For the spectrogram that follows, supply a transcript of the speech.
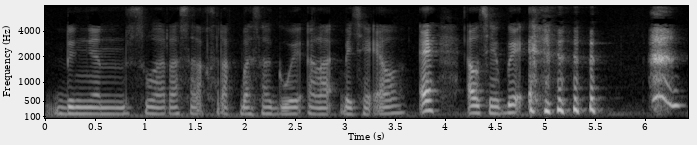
dengan suara serak-serak bahasa gue ala BCL eh LCB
